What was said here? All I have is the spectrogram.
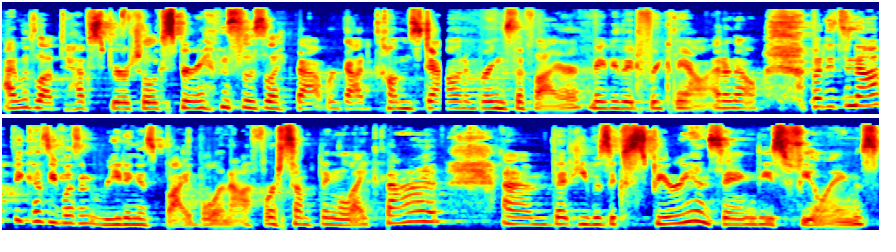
I would love to have spiritual experiences like that where God comes down and brings the fire. Maybe they'd freak me out. I don't know. But it's not because he wasn't reading his Bible enough or something like that um, that he was experiencing these feelings.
